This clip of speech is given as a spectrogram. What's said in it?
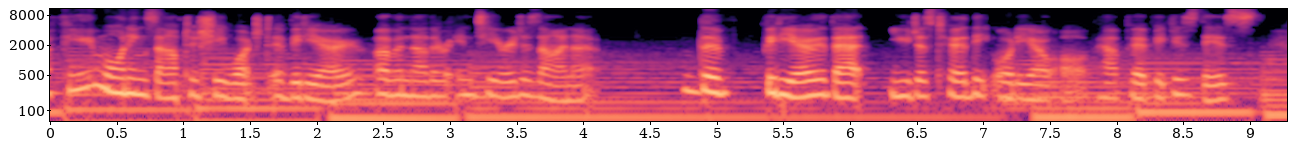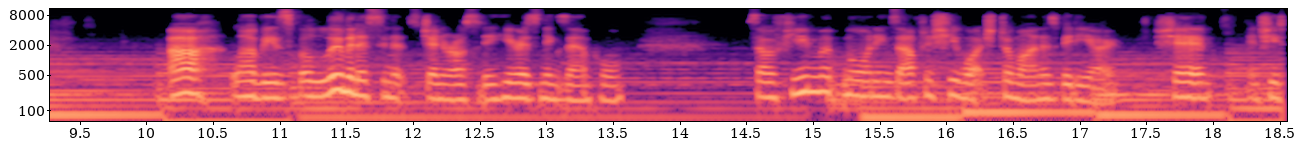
A few mornings after she watched a video of another interior designer, the video that you just heard the audio of, how perfect is this? Ah, love is voluminous in its generosity. Here is an example. So, a few mornings after she watched Awana's video, share and she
